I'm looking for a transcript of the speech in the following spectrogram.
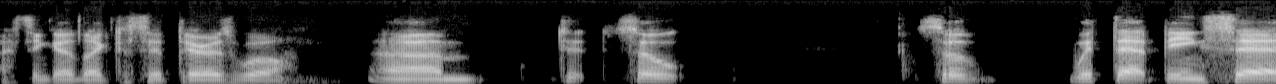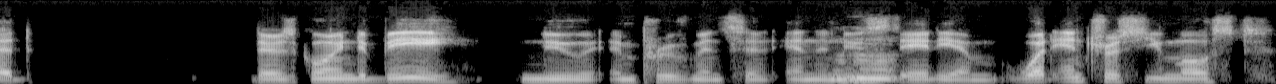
I think I'd like to sit there as well. Um, so, so with that being said, there's going to be new improvements in, in the new mm-hmm. stadium. What interests you most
